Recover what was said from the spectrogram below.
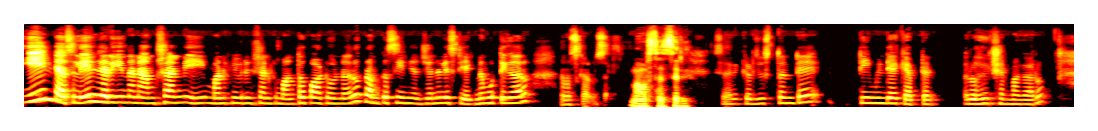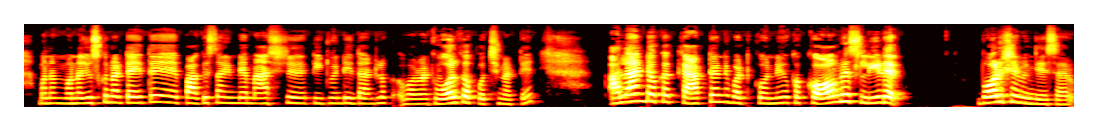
ఏంటి అసలు ఏం జరిగిందనే అంశాన్ని మనకు వివరించడానికి మనతో పాటు ఉన్నారు ప్రముఖ సీనియర్ జర్నలిస్ట్ యజ్ఞమూర్తి గారు. నమస్కారం సార్. నమస్తే సరి. సార్ ఇక్కడ చూస్తుంటే టీమిండియా కెప్టెన్ రోహిత్ శర్మ గారు. మనం మొన్న చూసుకున్నట్టయితే Pakistan India match T twenty దాంట్లో మనకి వరల్డ్ కప్ వచ్చినట్టే. అలాంటి ఒక కెప్టెన్ని పట్టుకొని ఒక కాంగ్రెస్ లీడర్ బాడీ షేమింగ్ చేశారు.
